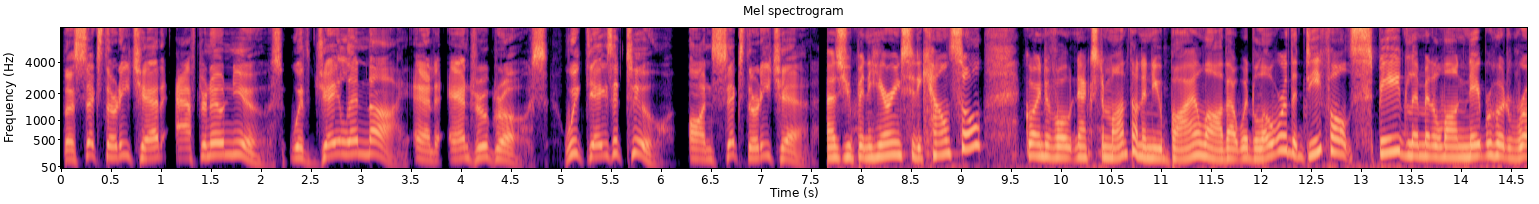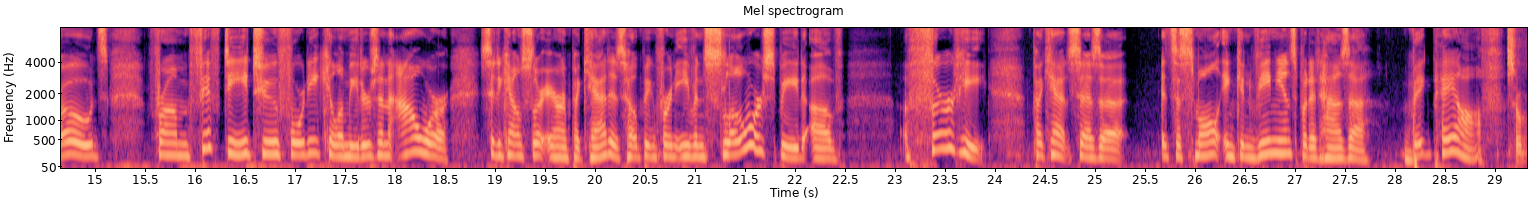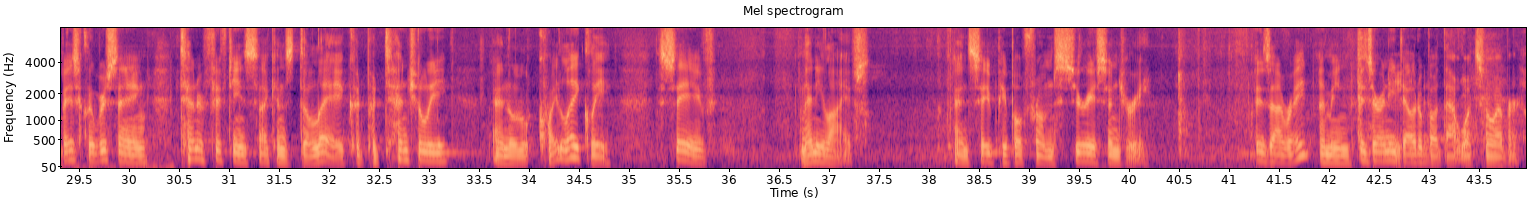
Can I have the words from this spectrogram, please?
The 630 CHED Afternoon News with Jaylen Nye and Andrew Gross. Weekdays at 2 on 630 CHED. As you've been hearing, City Council going to vote next month on a new bylaw that would lower the default speed limit along neighborhood roads from 50 to 40 kilometers an hour. City Councilor Aaron Paquette is hoping for an even slower speed of 30. Paquette says uh, it's a small inconvenience, but it has a big payoff. So basically, we're saying 10 or 15 seconds delay could potentially and quite likely save many lives and save people from serious injury. Is that right? I mean, is there any doubt about that whatsoever?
